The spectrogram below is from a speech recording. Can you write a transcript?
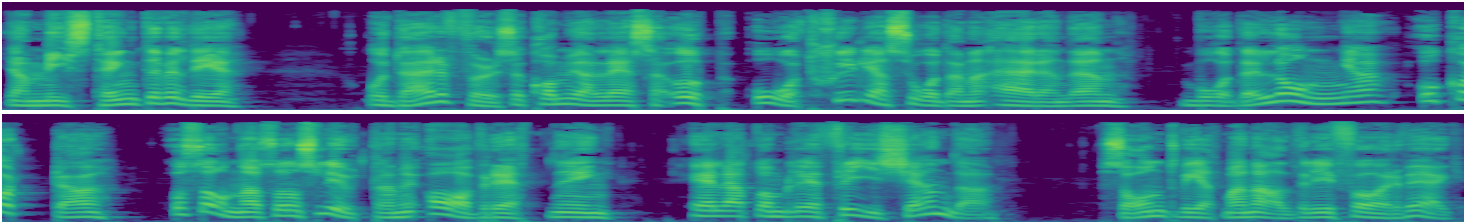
Jag misstänkte väl det och därför så kommer jag läsa upp åtskilliga sådana ärenden, både långa och korta och sådana som slutar med avrättning eller att de blev frikända. Sånt vet man aldrig i förväg.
